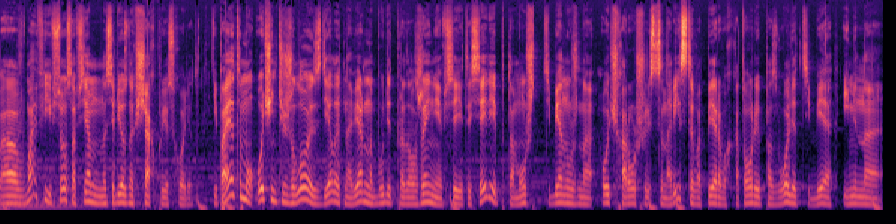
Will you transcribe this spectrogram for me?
а в мафии все совсем на серьезных щах происходит. И поэтому очень тяжело сделать, наверное, будет продолжение всей этой серии, потому что тебе нужно очень хорошие сценаристы, во-первых, который позволит тебе именно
